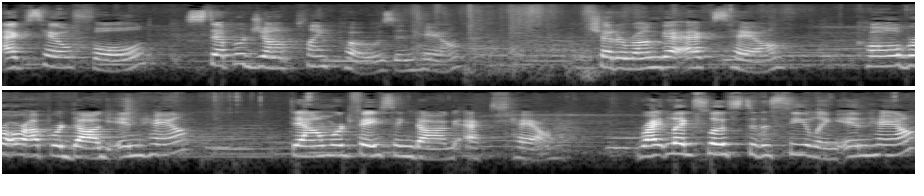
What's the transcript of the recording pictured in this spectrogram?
Exhale, fold. Step or jump, plank pose. Inhale. Chaturanga, exhale. Cobra or upward dog, inhale. Downward facing dog, exhale. Right leg floats to the ceiling, inhale.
